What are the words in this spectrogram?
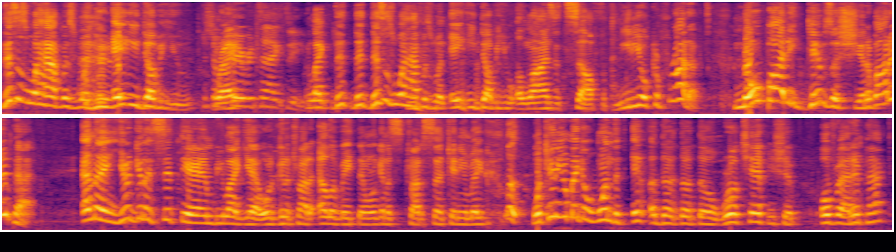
this is what happens when AEW, It's your right? favorite tag team. Like th- th- this is what happens when AEW aligns itself with mediocre product. Nobody gives a shit about Impact. And then you're gonna sit there and be like, "Yeah, we're gonna try to elevate them. We're gonna try to send Kenny Omega." Look, when Kenny Omega won the uh, the, the the world championship over at Impact,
